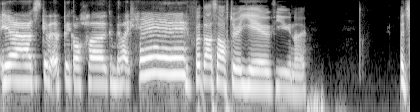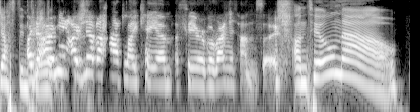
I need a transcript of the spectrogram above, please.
Yeah, just give it a big old hug and be like, "Hey." But that's after a year of you, you know, adjusting I, to don't- it. I mean, I've never had like a um a fear of orangutan, so Until now.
